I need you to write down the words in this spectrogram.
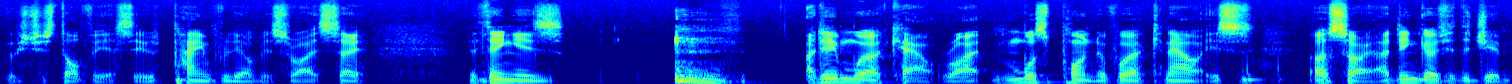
it was just obvious. It was painfully obvious, right? So, the thing is, I didn't work out, right? And what's the point of working out? Is oh, sorry, I didn't go to the gym.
